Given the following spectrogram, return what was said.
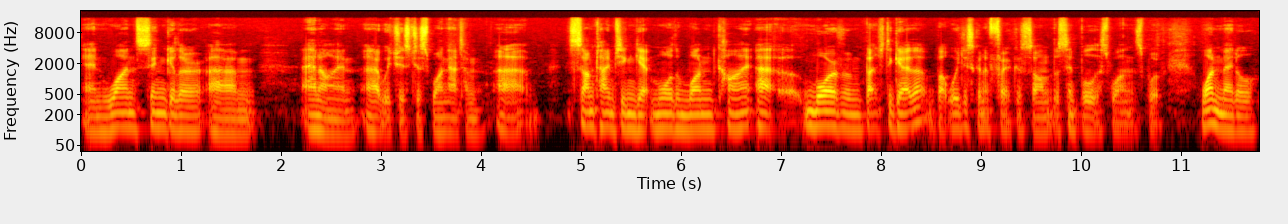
and one singular um, anion, uh, which is just one atom. Uh, sometimes you can get more than one kind, uh, more of them bunched together, but we're just going to focus on the simplest ones with one metal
